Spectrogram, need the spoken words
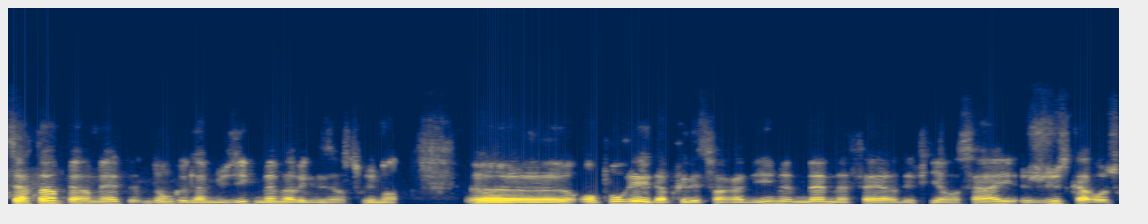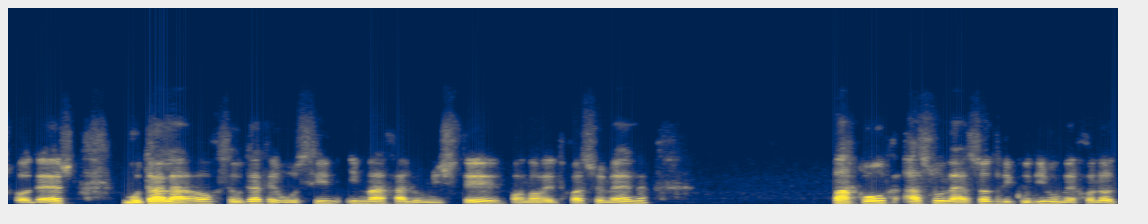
certains permettent donc de la musique même avec des instruments. Euh, on pourrait, d'après les Sfaradim, même faire des fiançailles jusqu'à Rosh Chodesh, Seudat ou Mishte, pendant les trois semaines. Par contre, Asul Asot Rikudim ou Mecholot,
